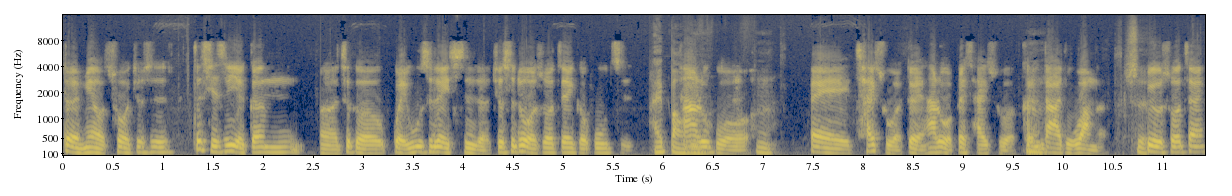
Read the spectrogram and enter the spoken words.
对，没有错，就是这其实也跟呃这个鬼屋是类似的，就是如果说这个屋子还保，它如果嗯被拆除了，对它如果被拆除了，可能大家就忘了。是，比如说在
